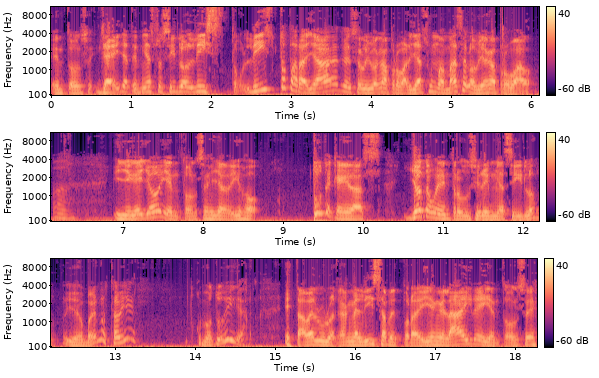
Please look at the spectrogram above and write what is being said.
entonces, ya ella tenía su asilo listo, listo para ya que se lo iban a aprobar. Ya su mamá se lo habían aprobado. Ah. Y llegué yo y entonces ella dijo, tú te quedas, yo te voy a introducir en mi asilo. Y yo, bueno, está bien, como tú digas. Estaba el huracán Elizabeth por ahí en el aire y entonces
